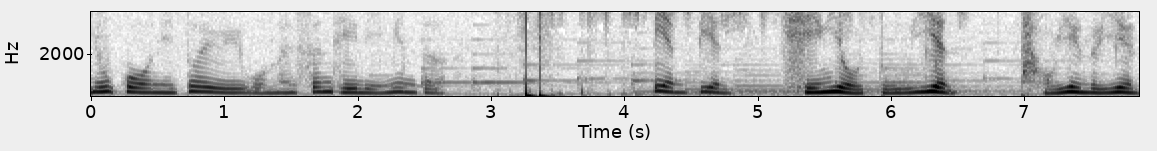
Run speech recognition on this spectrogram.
如果你对于我们身体里面的便便情有独厌，讨厌的厌，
